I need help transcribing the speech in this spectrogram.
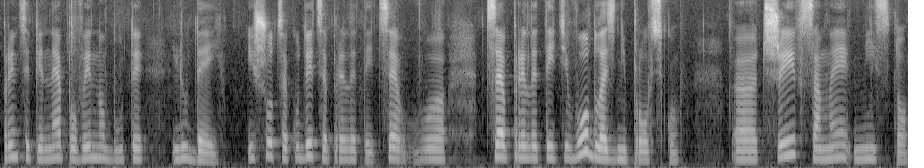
в принципі, не повинно бути людей. І що це, куди це прилетить? Це, в, це прилетить в область Дніпровську, е, чи в саме місто.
